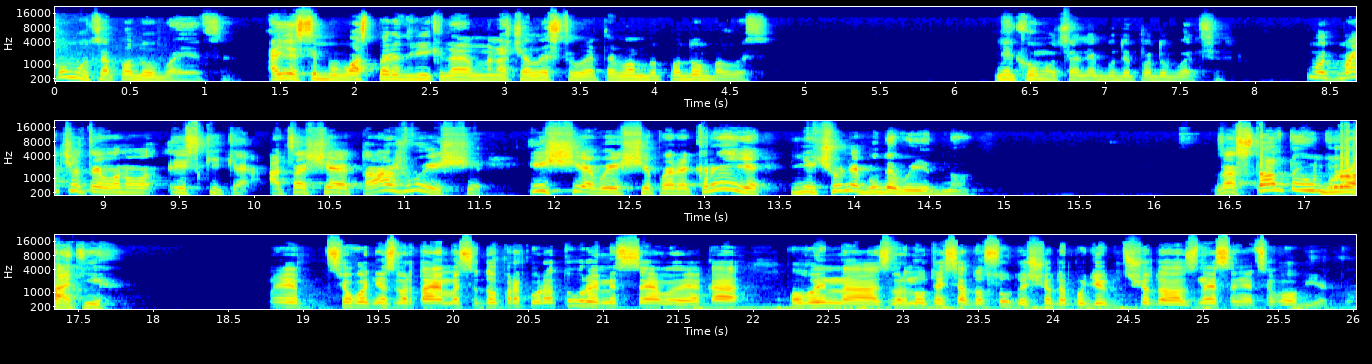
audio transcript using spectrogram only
Кому це подобається? А якщо б у вас перед вікнами почали строїти, вам би подобалось? Нікому це не буде подобатися. От бачите, воно і скільки, а це ще етаж вище, і ще вище перекриє, нічого не буде видно. Заставте убрати їх. Ми сьогодні звертаємося до прокуратури місцевої, яка повинна звернутися до суду щодо будів... щодо знесення цього об'єкту.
